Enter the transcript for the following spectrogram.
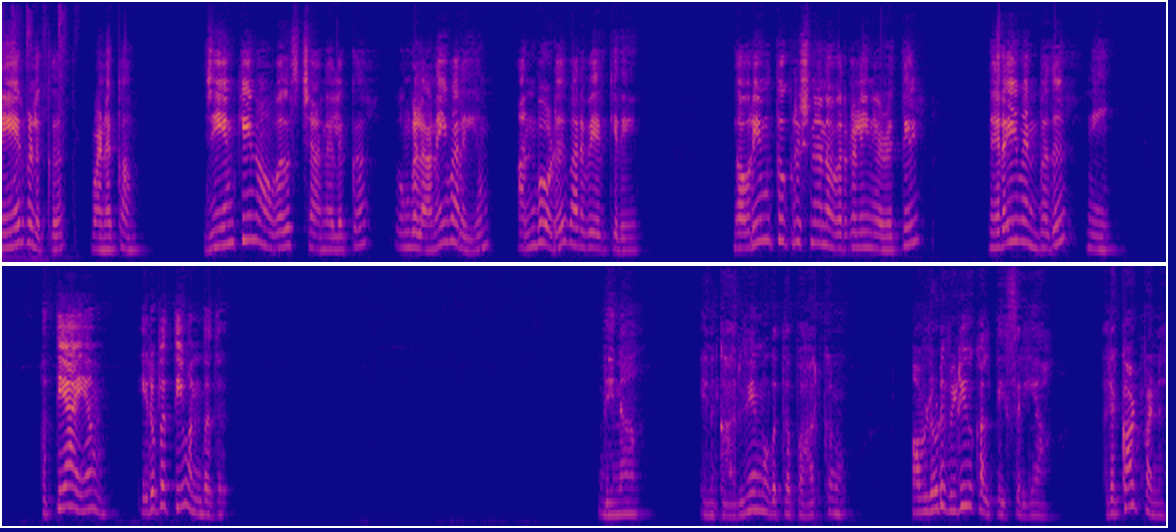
நேயர்களுக்கு வணக்கம். ஜிஎம்கே நாவல்ஸ் சேனலுக்கு உங்கள் அனைவரையும் அன்போடு வரவேற்கிறேன். கௌரி முத்துகிருஷ்ணன் அவர்களின் எழுத்தில் நிறைவென்பது நீ. அத்தியாயம் இருபத்தி ஒன்பது. தினா எனக்கு அருவி முகத்தை பார்க்கணும். அவளோட வீடியோ கால் பேசுறியா? ரெக்கார்ட் பண்ணு.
